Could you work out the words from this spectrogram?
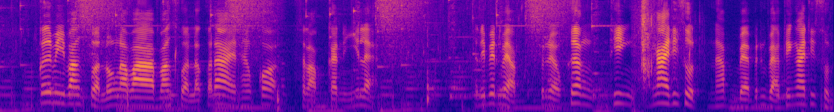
ๆ ก็จะมีบางส่วนลงลาวาบางส่วนเราก็ได้นะครับ ก็สลับกันอย่างนี้แหละ อันนี้เป็นแบบเป็นแบบเครื่องที่ง่ายที่สุดนะครับ แบบเป็นแบบที่ง่ายที่สุด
